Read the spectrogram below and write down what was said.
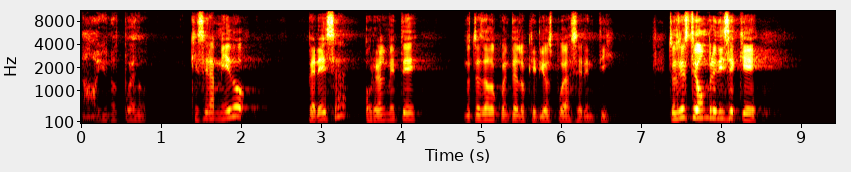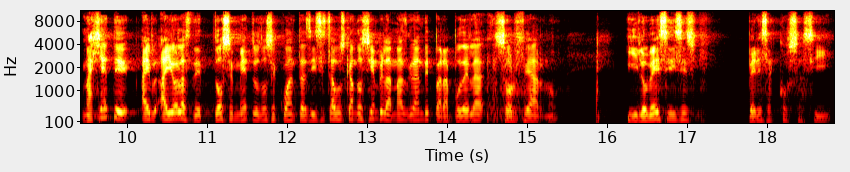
No, yo no puedo. ¿Qué será miedo? ¿Pereza? ¿O realmente no te has dado cuenta de lo que Dios puede hacer en ti? Entonces este hombre dice que, imagínate, hay, olas de 12 metros, no sé cuántas, y se está buscando siempre la más grande para poderla surfear, ¿no? Y lo ves y dices, ver esa cosa así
